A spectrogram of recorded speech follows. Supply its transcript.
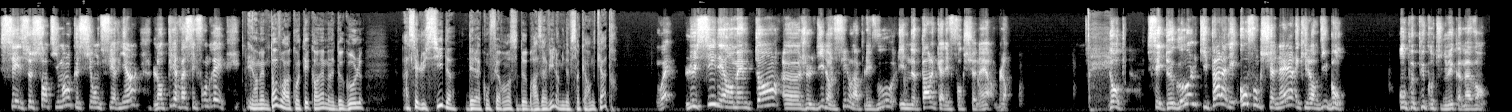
C'est ce sentiment que si on ne fait rien, l'Empire va s'effondrer. Et en même temps, vous racontez quand même un De Gaulle assez lucide dès la conférence de Brazzaville en 1944. Ouais, lucide et en même temps, euh, je le dis dans le film, rappelez-vous, il ne parle qu'à des fonctionnaires blancs. Donc, c'est De Gaulle qui parle à des hauts fonctionnaires et qui leur dit, bon, on peut plus continuer comme avant.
